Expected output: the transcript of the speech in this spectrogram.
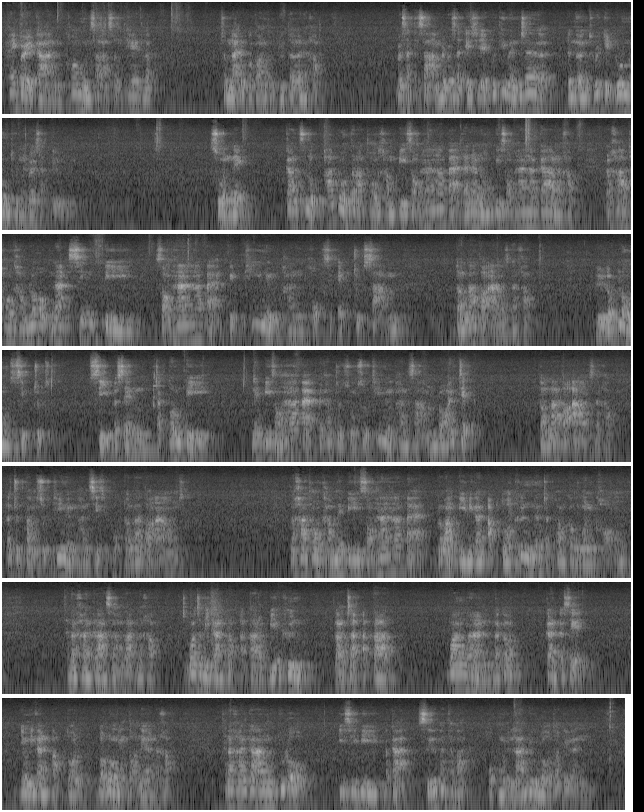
ให้บริการข้อมูลสารสนเทศและจำหน่ายอุปกรณ์คอมพิวเตอร์นะครับ บริษัทที่ 3 เป็นบริษัท Asia Equity Venture ดำเนินธุรกิจร่วมลงทุนในบริษัทอื่น ส่วนในการสรุปภาพรวมตลาดทองคำปี 2558 และแนวโน้มปี 2559 นะครับ ราคาทองคำโลกณสิ้นปี 2558 ปิดที่ 1,061.3 ดอลลาร์ต่อออนซ์นะครับ หรือลดลง 10.4%จากต้นปี ในปี 2558 ไปทำจุดสูงสุดที่ 1,307 ดอลลาร์ต่อออนซ์นะครับ และจุดต่ำสุดที่ 1,046 ดอลลาร์ต่อออนซ์ราคาทองคำในปี 2558 ระหว่างปีมีการปรับตัวขึ้นเนื่องจากความกังวลของ ธนาคารกลางสหรัฐนะครับว่าจะมีการปรับอัตราดอกเบี้ยขึ้น หลังจากอัตราว่างงานแล้วก็การเกษตร ยังมีการปรับตัวลดลงอย่างต่อเนื่องนะครับ ธนาคารกลางยุโรป ECB ประกาศซื้อพันธบัตร 60,000 ล้านยูโรต่อเดือน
